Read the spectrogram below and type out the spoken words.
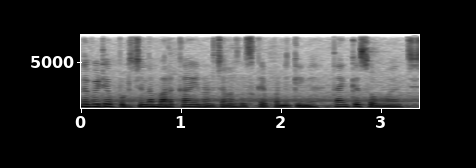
இந்த வீடியோ பிடிச்சிருந்தால் மறக்காம என்னோடய சேனல் சப்ஸ்கிரைப் பண்ணிக்கோங்க. Thank you so much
